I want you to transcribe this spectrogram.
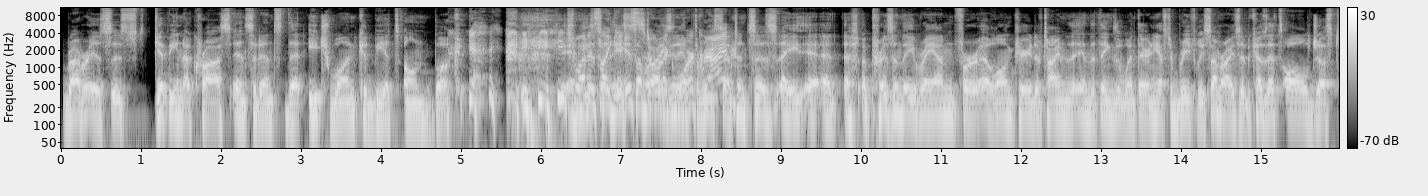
Robert is, is skipping across incidents that each one could be its own book. each And one is like a historic war in three crime. sentences a, a, a, prison they ran for a long period of time and the things that went there, and he has to briefly summarize it because that's all just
